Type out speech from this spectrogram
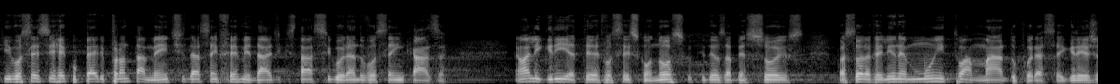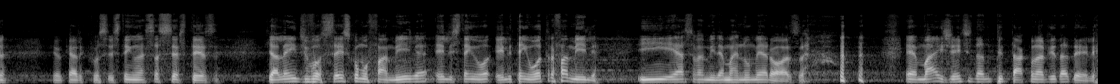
que você se recupere prontamente dessa enfermidade que está segurando você em casa. É uma alegria ter vocês conosco, que Deus abençoe-os. Pastor Avelino é muito amado por essa igreja. Eu quero que vocês tenham essa certeza, que além de vocês como família, eles têm, ele tem outra família. E essa família é mais numerosa. é mais gente dando pitaco na vida dele.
